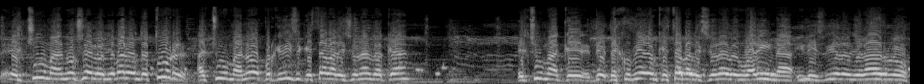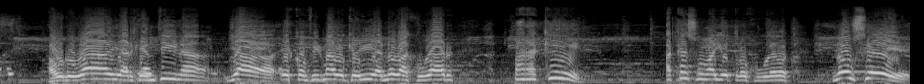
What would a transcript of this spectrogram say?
El Chuma, no sé, lo llevaron de tour al Chuma, ¿no? Porque dice que estaba lesionado acá. El Chuma que de- descubrieron que estaba lesionado en Guarina y decidieron llevarlo a Uruguay, a Argentina. Ya es confirmado que hoy día no va a jugar. ¿Para qué? ¿Acaso no hay otro jugador? No sé.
